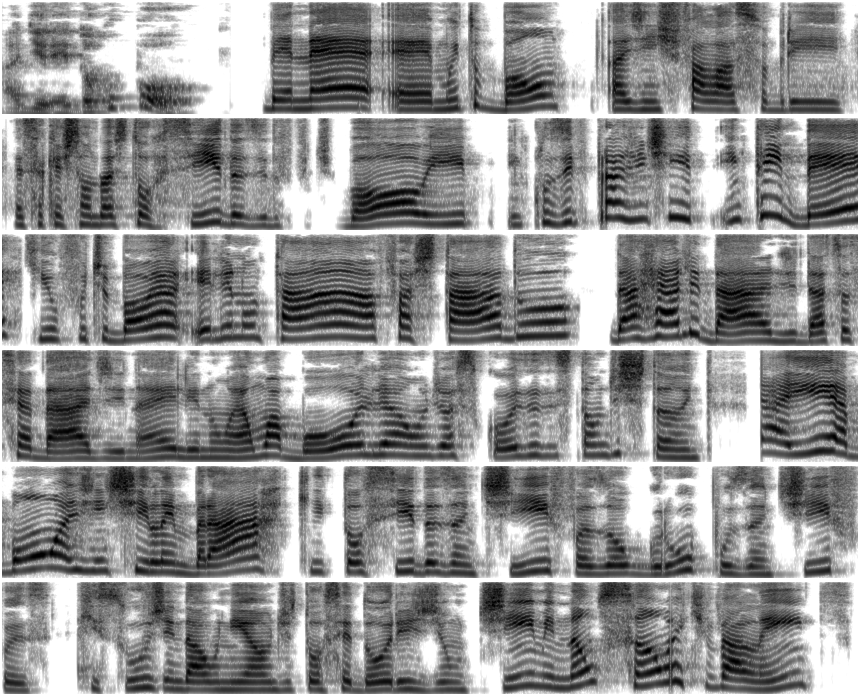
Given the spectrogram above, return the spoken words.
a direita ocupou. Bené, é muito bom a gente falar sobre essa questão das torcidas e do futebol e, inclusive, para a gente entender que o futebol é, ele não está afastado da realidade, da sociedade, né? Ele não é uma bolha onde as coisas estão distantes. E aí é bom a gente lembrar que torcidas antifas ou grupos antifas que surgem da união de torcedores de um time não são equivalentes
